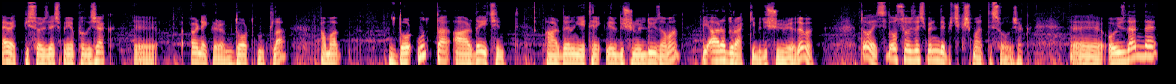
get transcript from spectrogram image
evet bir sözleşme yapılacak. E, örnek veriyorum Dortmund'la ama Dortmund da Arda için Arda'nın yetenekleri düşünüldüğü zaman bir ara durak gibi düşünülüyor değil mi? Dolayısıyla o sözleşmenin de bir çıkış maddesi olacak. E, o yüzden de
